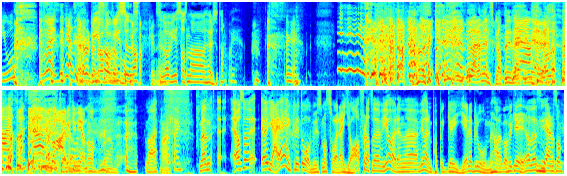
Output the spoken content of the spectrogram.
jo. jo, det vil jeg si. Jeg hørte Vis, fra da. sånn som måtte Sunniva. snakke. Ja. Sunniva, det høres ut, da. Ok. Det der er menneskelatter. Det er ikke Ja. nede, altså. Nei, det er Nå er det ikke igjen, da. Nei. Men eh, altså, jeg er egentlig litt overbevist om at svaret er ja, for at eh, vi har en, eh, vi har en papegøye, eller broren min har en papegøye, og det sier gjerne sånn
